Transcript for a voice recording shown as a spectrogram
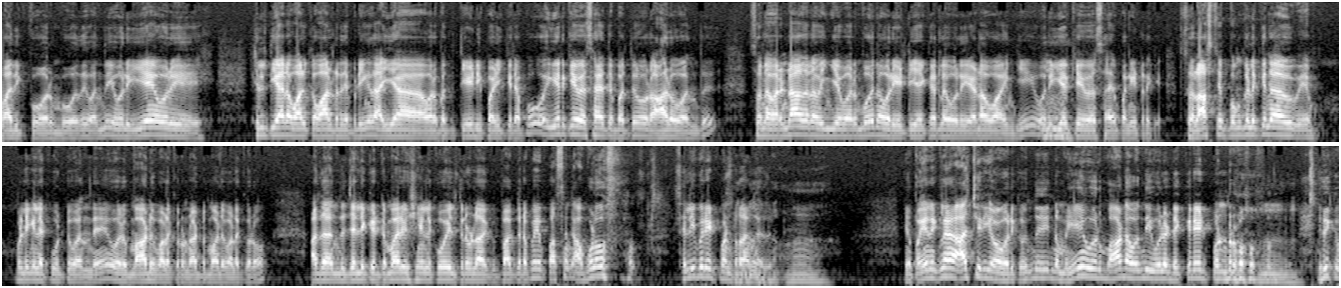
பாதிப்பு வரும்போது வந்து ஒரு ஏன் ஒரு ஹெல்த்தியான வாழ்க்கை வாழ்றது எப்படிங்கிற ஐயா அவரை பற்றி தேடி படிக்கிறப்போ இயற்கை விவசாயத்தை பற்றி ஒரு ஆர்வம் வந்து ஸோ நான் ரெண்டாவது தடவை இங்கே வரும்போது நான் ஒரு எட்டு ஏக்கரில் ஒரு இடம் வாங்கி ஒரு இயற்கை விவசாயம் பண்ணிட்டு இருக்கேன். ஸோ லாஸ்ட் பொங்கலுக்கு நான் பிள்ளைங்களை கூட்டு வந்தேன். ஒரு மாடு வளர்க்குறோம் நாட்டு மாடு வளர்க்குறோம். அது அந்த ஜல்லிக்கட்டு மாதிரி விஷயங்களை கோயில் திருவிழாவுக்கு பார்க்குறப்ப என் பசங்க அவ்வளோ செலிப்ரேட் பண்ணுறாங்க அது. என் பையனுக்குலாம் ஆச்சரியம் அவருக்கு வந்து நம்ம ஏன் ஒரு மாடை வந்து இவ்வளோ டெக்கரேட் பண்றோம்? இதுக்கு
